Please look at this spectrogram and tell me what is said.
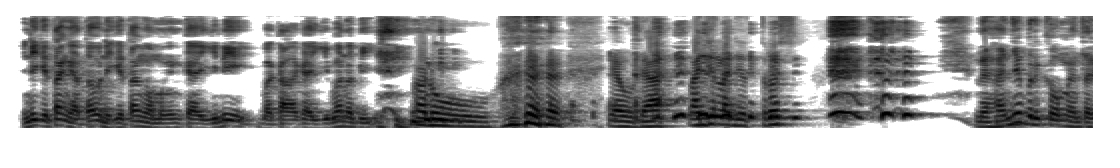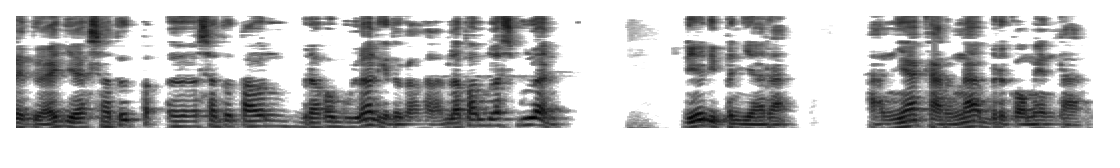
Ini kita nggak tahu nih kita ngomongin kayak gini bakal kayak gimana bi. Aduh. ya udah, lanjut lanjut terus. Nah hanya berkomentar itu aja satu eh, satu tahun berapa bulan gitu kalau salah 18 bulan dia di penjara hanya karena berkomentar.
